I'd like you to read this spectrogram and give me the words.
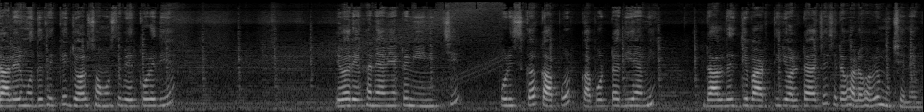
ডালের মধ্যে থেকে জল সমস্ত বের করে দিয়ে, এবার এখানে আমি একটা নিয়ে নিচ্ছি পরিষ্কার কাপড়, কাপড়টা দিয়ে আমি ডালের যে বাড়তি জলটা আছে সেটা ভালোভাবে মুছে নেব।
